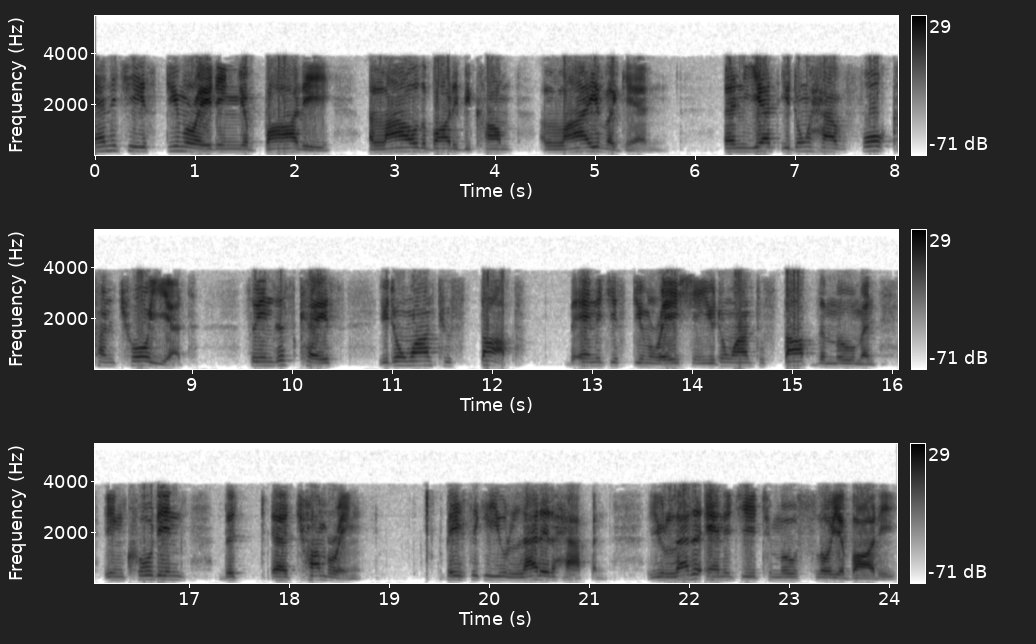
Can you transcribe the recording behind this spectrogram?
energy is stimulating your body, allow the body become alive again. And yet you don't have full control yet. So in this case, you don't want to stop the energy stimulation. You don't want to stop the movement, including the uh, trembling. Basically, you let it happen. You let the energy to move through your body,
